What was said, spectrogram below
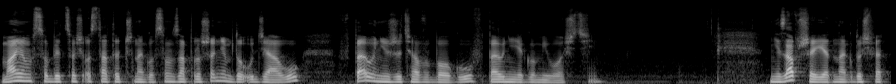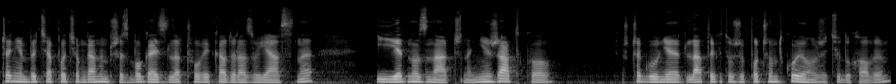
mają w sobie coś ostatecznego, są zaproszeniem do udziału w pełni życia w Bogu, w pełni Jego miłości. Nie zawsze jednak doświadczenie bycia pociąganym przez Boga jest dla człowieka od razu jasne i jednoznaczne. Nierzadko, szczególnie dla tych, którzy początkują w życiu duchowym,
